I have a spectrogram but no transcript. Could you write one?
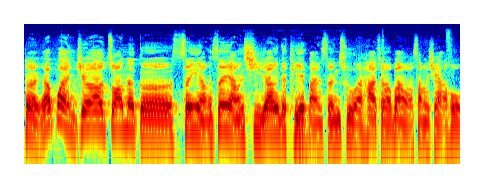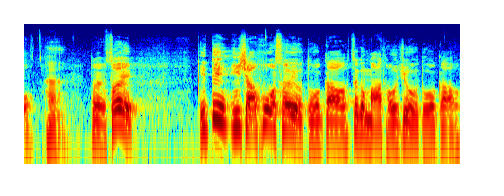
对，要不然你就要装那个升阳升阳器，让一个铁板伸出来，它才有办法上下货。嗯，对，所以一定影响货车有多高，这个码头就有多高，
